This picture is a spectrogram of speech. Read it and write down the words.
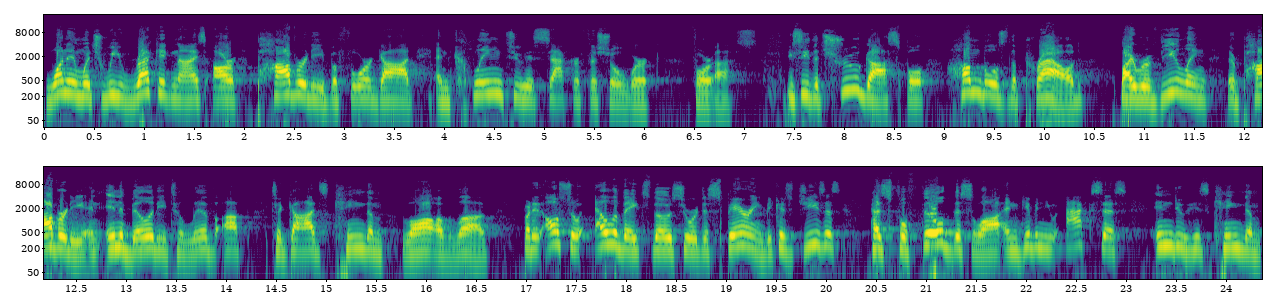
One in which we recognize our poverty before God and cling to his sacrificial work for us. You see, the true gospel humbles the proud by revealing their poverty and inability to live up to God's kingdom law of love. But it also elevates those who are despairing because Jesus has fulfilled this law and given you access into his kingdom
